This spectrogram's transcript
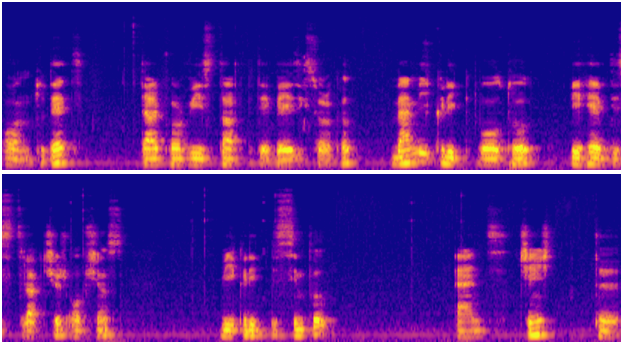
Onto that therefore we start with a basic circle when we click wall tool, we have the structure options. We click the simple and change the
